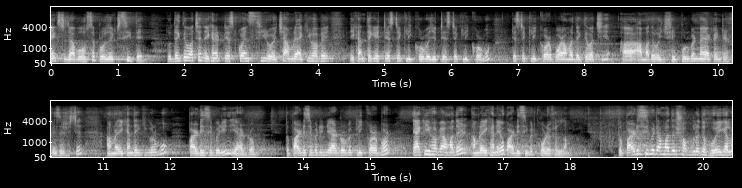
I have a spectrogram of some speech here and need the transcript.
নেক্সট যাব হচ্ছে প্রজেক্ট সিতে তো। দেখতে পাচ্ছেন এখানে টেস্ট কয়েন সি রয়েছে। আমরা একইভাবে এখান থেকে টেস্টে ক্লিক করব যে টেস্টে ক্লিক করব। টেস্টে ক্লিক করার পর আমরা দেখতে পাচ্ছি আমাদের ওই সেই পূর্বের নয় একটা ইন্টারফেস এসেছে। আমরা এখান থেকে কী করব পার্টিসিপেট ইন এয়ারড্রপ তো পার্টিসিপেট ইন এয়ারড্রপে ক্লিক করার পর একইভাবে আমাদের আমরা এখানেও পার্টিসিপেট করে ফেললাম। তো পার্টিসিপেট আমাদের সবগুলোতে হয়ে গেল।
